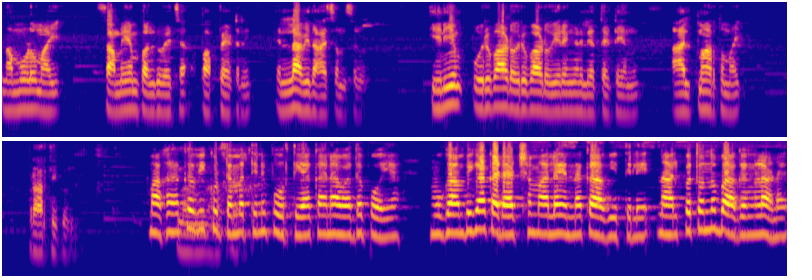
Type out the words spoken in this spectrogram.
നമ്മളുമായി സമയം പങ്കുവെച്ച പപ്പേട്ടന് എല്ലാവിധ ആശംസകളും. ഇനിയും ഒരുപാട് ഒരുപാട് ഉയരങ്ങളിൽ എത്തട്ടെ എന്ന് ആത്മാർത്ഥമായി പ്രാർത്ഥിക്കുന്നു. മഹാകവി കുട്ടമ്മത്തിന് പൂർത്തിയാക്കാനാവാതെ പോയ മൂകാംബിക കടാക്ഷമാല എന്ന കാവ്യത്തിലെ നാൽപ്പത്തൊന്ന് ഭാഗങ്ങളാണ്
